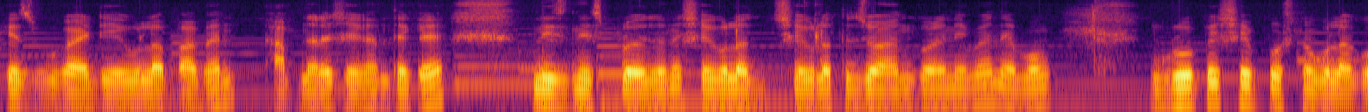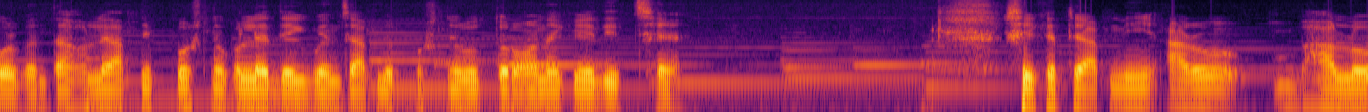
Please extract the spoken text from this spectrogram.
ফেসবুক আইডি এগুলো পাবেন। আপনারা সেখান থেকে নিজ নিজ প্রয়োজনে সেগুলো, সেগুলোতে জয়েন করে নেবেন এবং গ্রুপে সেই প্রশ্নগুলো করবেন। তাহলে আপনি প্রশ্ন করলে দেখবেন যে আপনি প্রশ্নের উত্তর অনেকেই দিচ্ছে। সেক্ষেত্রে আপনি আরও ভালো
